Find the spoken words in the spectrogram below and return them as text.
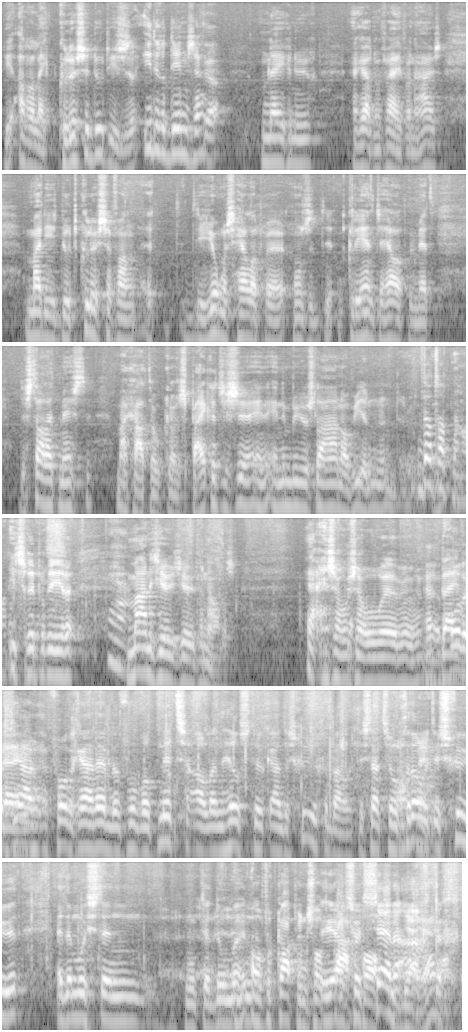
die allerlei klussen doet. Die is er iedere dinsdag Ja. om 9 uur en gaat om 5 uur naar huis. Maar die doet klussen van het- de jongens helpen, onze de- cliënten helpen met de stal uitmesten. Maar gaat ook spijkertjes eh, in, in de muur slaan of een- Dat dat nodig iets repareren. Ja. Manager van alles. Ja, en zo, zo eh, bij, vorig, bij- jaar, vorig jaar hebben we bijvoorbeeld z'n allen een heel stuk aan de schuur gebouwd. Er staat zo'n Oh, grote ja. schuur en er moest een, hoe moet ik dat noemen, een een soort ja, een soort serre-achtig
